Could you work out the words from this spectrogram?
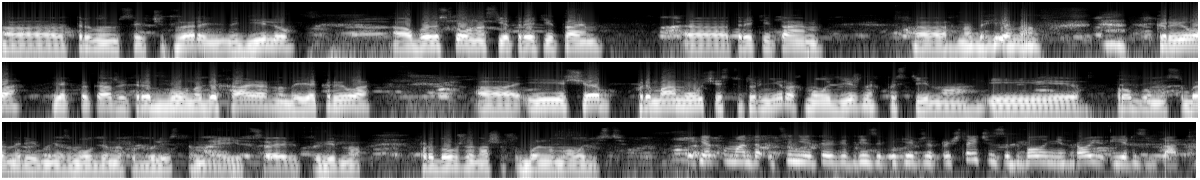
Е, Тренуємося і в четвер, і в неділю. Е, Обов'язково у нас є третій тайм. Третій тайм надає нам крила, як то кажуть, Red Bull надихає, надає крила. Е, І ще приймаємо участь у турнірах молодіжних постійно і пробуємо себе на рівні з молодими футболістами. І це відповідно продовжує нашу футбольну молодість. Як команда оцінює той відрізок, який вже пройшли, чи задоволені грою і результатом?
